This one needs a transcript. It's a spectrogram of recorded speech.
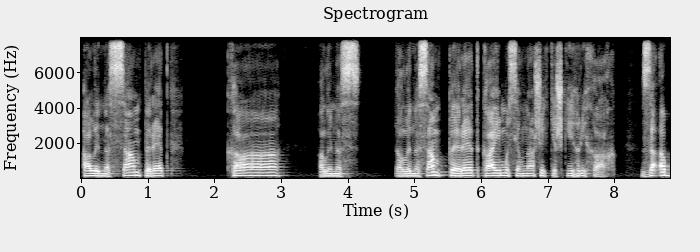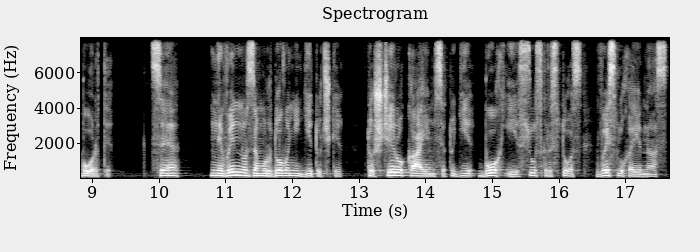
але насамперед, ка... але, нас... але насамперед каємося в наших тяжких гріхах за аборти. Це невинно замордовані діточки. То щиро каємося, тоді Бог і Ісус Христос вислухає нас.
